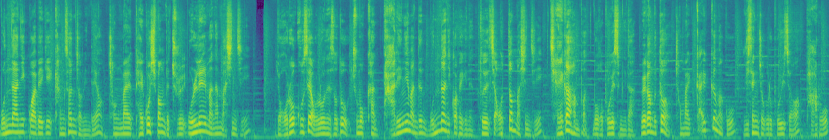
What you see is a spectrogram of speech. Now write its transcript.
못난이 꽈배기 강선점인데요. 정말 150억 매출을 올릴 만한 맛인지 여러 곳의 언론에서도 주목한 달인이 만든 못난이 꽈배기는 도대체 어떤 맛인지 제가 한번 먹어보겠습니다. 외관부터 정말 깔끔하고 위생적으로 보이죠? 바로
